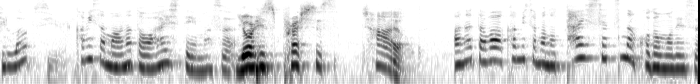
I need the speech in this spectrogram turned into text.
He loves you. う神様はあなたを愛しています You're His precious child. あなたは神様の大切な子供です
